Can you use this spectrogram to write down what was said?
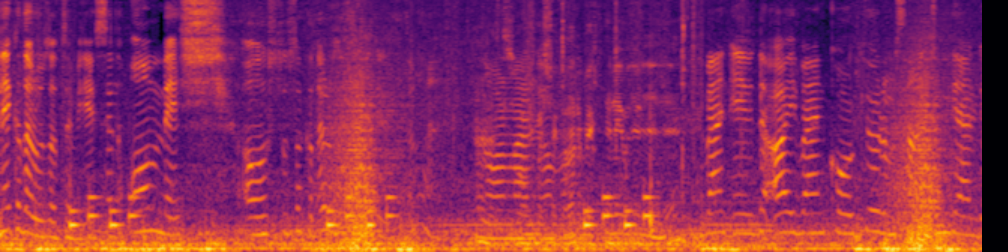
ne kadar uzatabilirsin? 15 Ağustos'a kadar uzatabiliriz değil mi? Normal Son beşe doğum. kadar beklenebilir dedi. Ben evde ay ben korkuyorum sancım geldi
